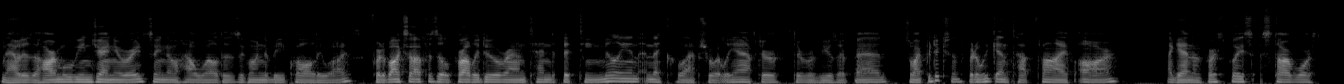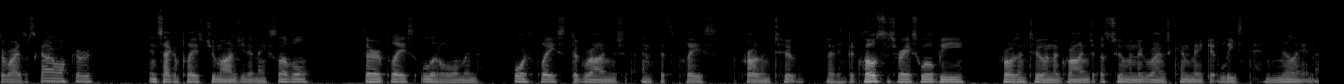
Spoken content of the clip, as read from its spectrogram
Now, it is a horror movie in January, so you know how well this is going to be quality wise. For the box office, it'll probably do around 10 to 15 million and then collapse shortly after if the reviews are bad. So, my predictions for the weekend top 5 are again, in first place, Star Wars The Rise of Skywalker. In second place, Jumanji The Next Level. Third place, Little Woman. Fourth place, The Grudge. And fifth place, Frozen 2. I think the closest race will be Frozen 2 and The Grudge, assuming The Grudge can make at least 10 million.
